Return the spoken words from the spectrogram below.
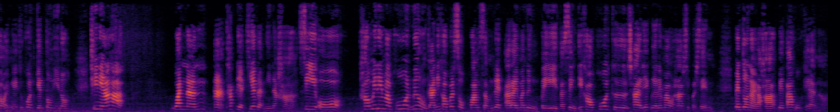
ต่อยังไงทุกคนเก็ตตรงนี้เนาะทีเนี้ยค่ะ วันนั้นอะถ้าเปรียบเทียบแบบนี้นะคะ CEO เขาไม่ได้มาพูดเรื่องของการที่เขาประสบความสำเร็จอะไรมาหนึ่งปี แต่สิ่งที่เขาพูดคือใช่เรียกเนื้อได้มากกว่า 50%เป็นตัวไหนล่ะคะเบต้ากูแคนค่ะ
